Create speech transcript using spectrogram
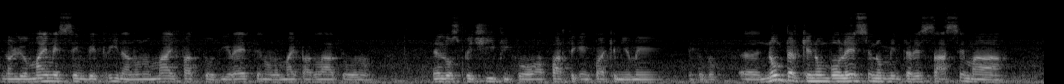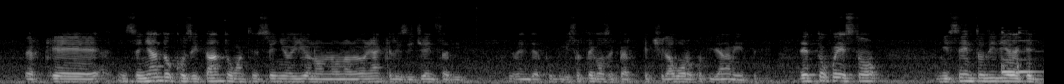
non le ho mai messe in vetrina, non ho mai fatto dirette, non ho mai parlato nello specifico, a parte che in qualche mio metodo. Eh, non perché non volesse, non mi interessasse, ma perché insegnando così tanto quanto insegno io non, non avevo neanche l'esigenza di rendere pubbliche certe cose perché ci lavoro quotidianamente. Detto questo, mi sento di dire che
